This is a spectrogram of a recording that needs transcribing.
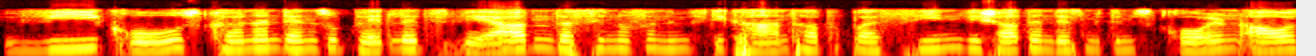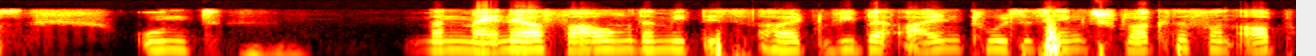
Wie groß können denn so Padlets werden, dass sie nur vernünftig handhabbar sind? Wie schaut denn das mit dem Scrollen aus? Und mhm meine Erfahrung damit ist halt wie bei allen Tools, es hängt stark davon ab,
